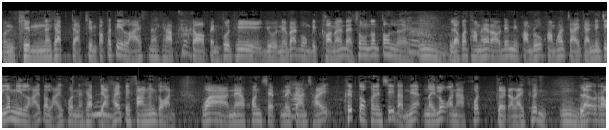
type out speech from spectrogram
คุณคิมนะครับจากคิม Property Life นะครับค่ะก็เป็นผู้ที่อยู่ในแวดวงบิตคอยมาตั้งแต่ช่วงต้นๆเลย ค่ะ แล้วก็ทำให้เราได้มีความรู้ความเข้าใจกัน จริงๆ ก็มีหลายต่อหลายคนนะครับ อยากให้ไปฟังกันก่อน ว่าแนวคอนเซปต์ในการใช้คริปโตเคอเรนซีแบบเนี้ยในโลกอนาคตเกิดอะไรขึ้น แล้วเรา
